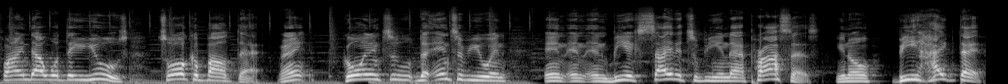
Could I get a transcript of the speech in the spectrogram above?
Find out what they use. Talk about that, right? Going into the interview and and, and, and be excited to be in that process. You know, be hyped that,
